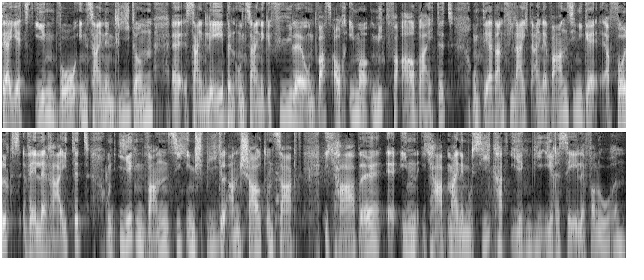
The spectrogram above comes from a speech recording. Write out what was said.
der jetzt irgendwo in seinen Liedern äh, sein Leben und seine Gefühle und was auch immer mitverarbeitet und der dann vielleicht eine wahnsinnige Erfolgswelle reitet und irgendwann sich im Spiegel anschaut und sagt, ich habe äh, in, ich habe, meine Musik hat irgendwie ihre Seele verloren verloren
